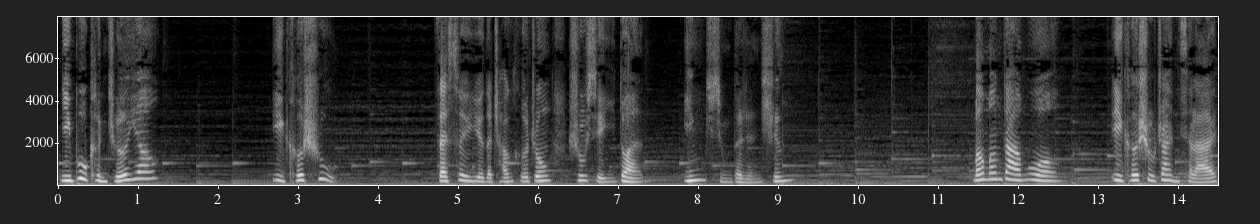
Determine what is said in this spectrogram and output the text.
你不肯折腰。一棵树。在岁月的长河中，书写一段英雄的人生。茫茫大漠，一棵树站起来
